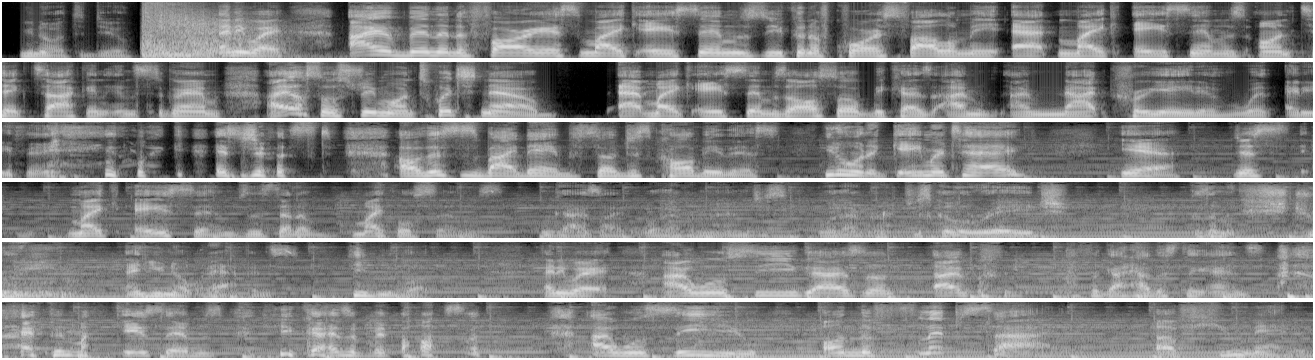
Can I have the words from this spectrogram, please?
You know what to do. Anyway, I have been the nefarious Mike A. Sims. You can, of course, follow me at Mike A. Sims on TikTok and Instagram. I also stream on Twitch now at Mike A Sims also because I'm I'm not creative with anything. like it's just oh this is my name so just call me this. You don't want a gamer tag? Yeah, just Mike A Sims instead of Michael Sims. The guy's like whatever man, just whatever, just go rage because I'm extreme. And you know what happens. He blew up. Anyway, I will see you guys on. I, I forgot how this thing ends. I've been Mike A Sims. You guys have been awesome. I will see you on the flip side of humanity.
